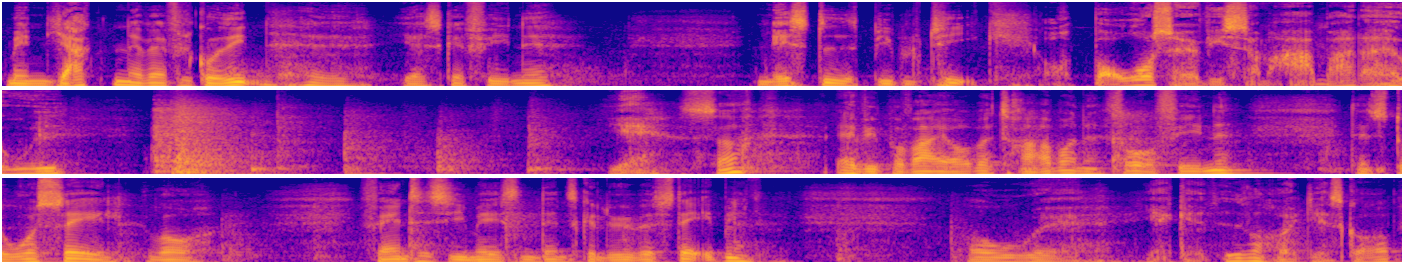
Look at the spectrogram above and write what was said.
Men jagten er i hvert fald gået ind. Øh, jeg skal finde Næstet Bibliotek og Borgerservice, som arbejder herude. Ja, så er vi på vej op ad trapperne for at finde den store sal, hvor fantasymessen den skal løbe af stablen. Og øh, jeg kan vide, hvor højt jeg skal op.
